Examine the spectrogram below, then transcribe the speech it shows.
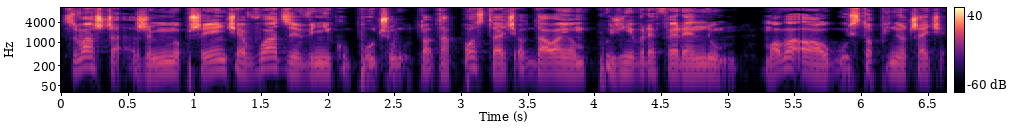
Zwłaszcza, że mimo przejęcia władzy w wyniku puczu, to ta postać oddała ją później w referendum. Mowa o Augusto Pinochecie.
